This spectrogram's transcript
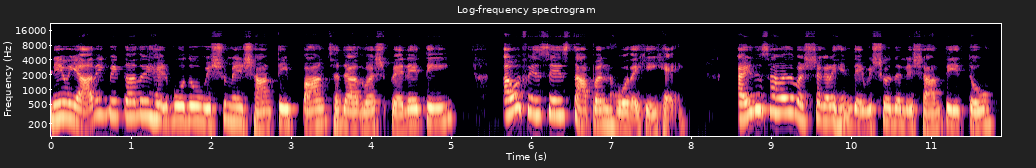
ನೀವು ಯಾರಿಗೆ ಬೇಕಾದರೂ ಹೇಳ್ಬೋದು ವಿಶ್ವ ಮೇ ಶಾಂತಿ ಪಾಂಚ್ ಹಜಾರ್ ವರ್ಷ ಪೆಹಲೆ ತಿ ಅವ ಫಿರ್ಸೆ ಸ್ಥಾಪನ್ ಹೋ ರಹಿ ಹೈ. ಐದು ಸಾವಿರ ವರ್ಷಗಳ ಹಿಂದೆ ವಿಶ್ವದಲ್ಲಿ ಶಾಂತಿ ಇತ್ತು.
